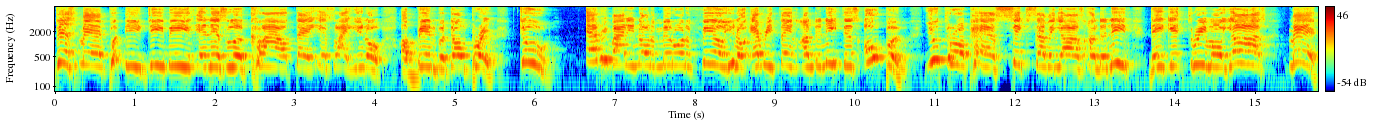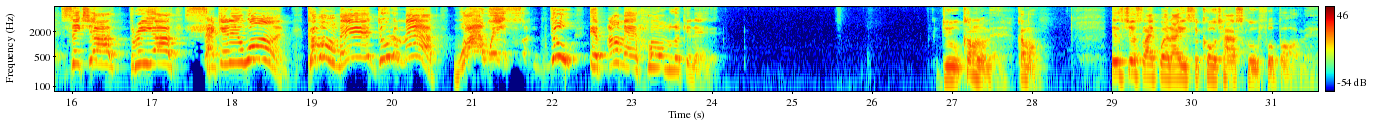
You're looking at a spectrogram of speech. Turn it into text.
This man put these DBs in this little cloud thing. It's like, you know, a bend but don't break. Dude, everybody know the middle of the field. You know, everything underneath is open. You throw a pass six, seven yards underneath, they get three more yards. Man, six yards, three yards, second and one. Come on, man, do the math. Why we do if I'm at home looking at it? Dude, come on, man. Come on. It's just like when I used to coach high school football, man.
